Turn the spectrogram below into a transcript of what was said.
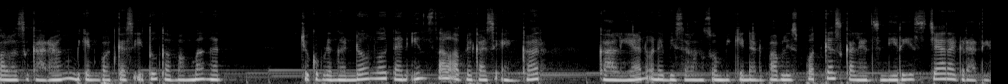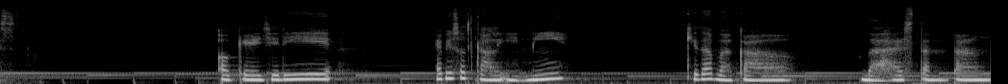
kalau sekarang bikin podcast itu gampang banget. Cukup dengan download dan install aplikasi Anchor, kalian udah bisa langsung bikin dan publish podcast kalian sendiri secara gratis. Oke, jadi episode kali ini kita bakal bahas tentang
